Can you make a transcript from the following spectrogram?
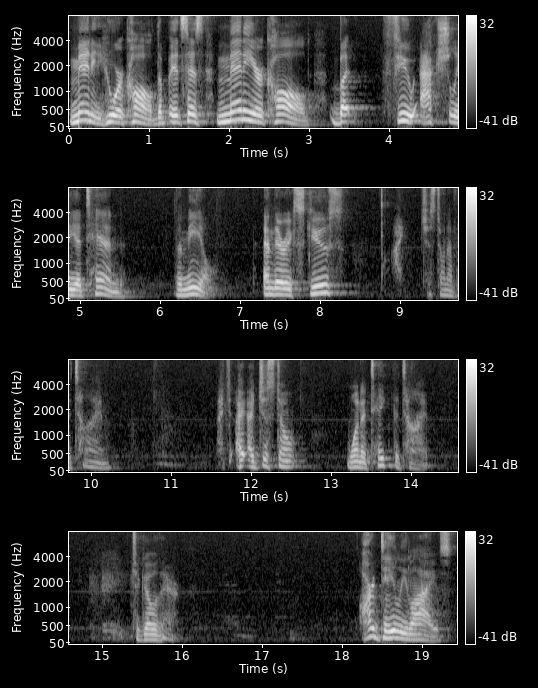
Many who are called. It says, many are called, but few actually attend the meal. And their excuse, I just don't have the time. I, I just don't want to take the time to go there. Our daily lives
